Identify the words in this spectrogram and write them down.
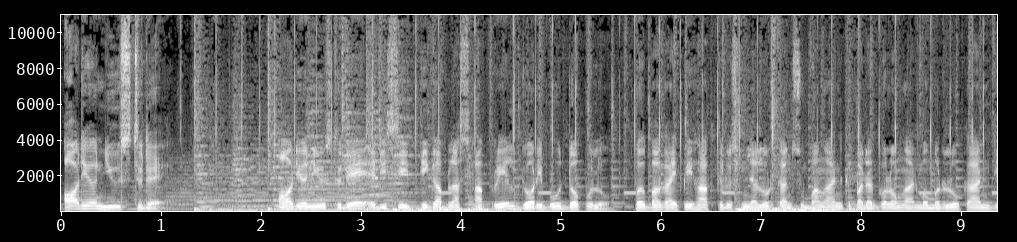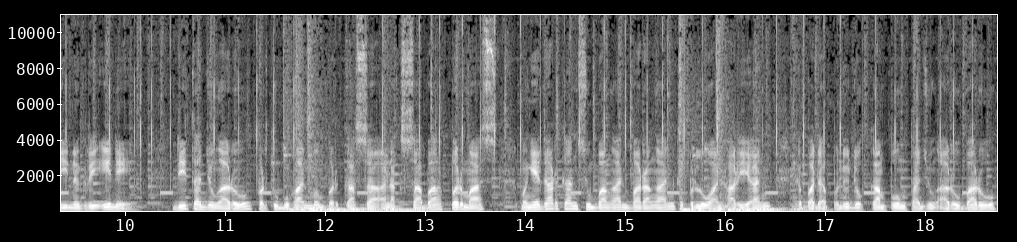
Audio News Today. Audio News Today edisi 13 April 2020. Pelbagai pihak terus menyalurkan sumbangan kepada golongan memerlukan di negeri ini. Di Tanjung Aru, Pertubuhan Memperkasa Anak Sabah Permas mengedarkan sumbangan barangan keperluan harian kepada penduduk kampung Tanjung Aru Baru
